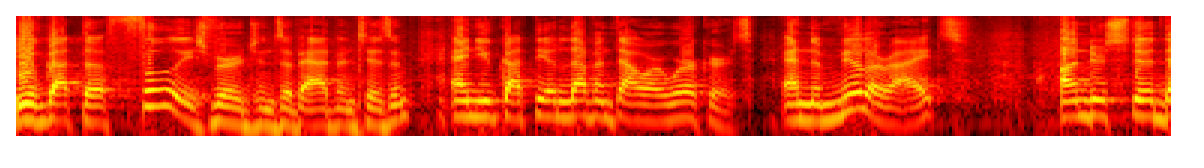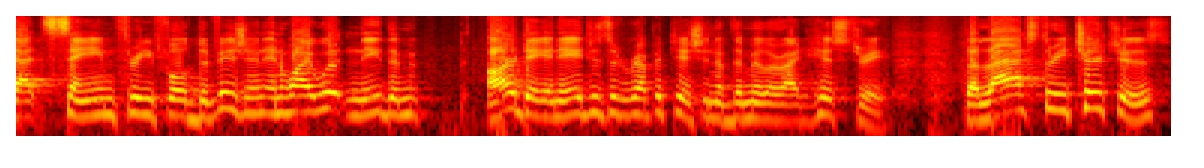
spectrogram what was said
you've got the foolish virgins of Adventism, and you've got the 11th hour workers. And the Millerites understood that same threefold division, and why wouldn't they? The, our day and age is a repetition of the Millerite history. The last three churches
